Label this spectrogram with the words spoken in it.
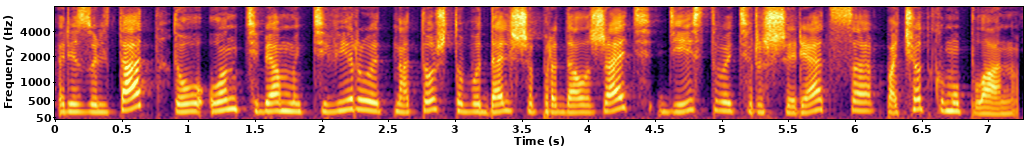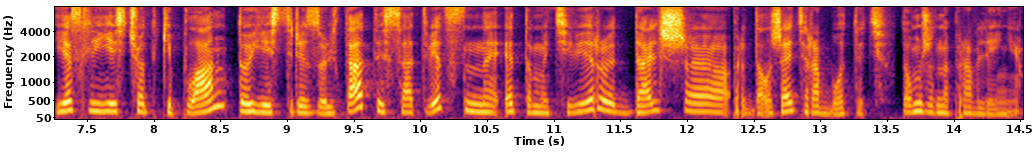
результат, то он тебя мотивирует на то, чтобы дальше продолжать действовать, расширяться по четкому плану. Если есть четкий план, то есть результат, и, соответственно, это мотивирует дальше продолжать работать в том же направлении.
